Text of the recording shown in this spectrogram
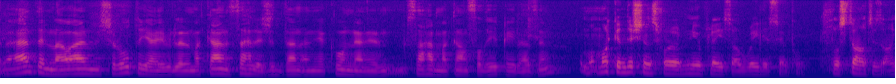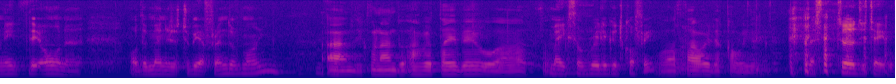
أنا شروطي يعني للمكان سهلة جدا أن يكون يعني صاحب مكان صديقي لازم. My conditions for a new place are really simple. For starters, I need the owner or the manager to be a friend of mine, and يكون عنده قهوة طيبة و- makes a really good coffee, وطاولة قوية. and a sturdy table.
